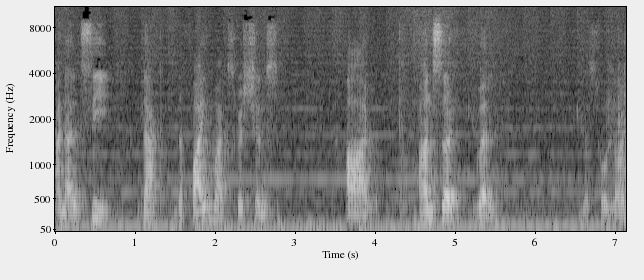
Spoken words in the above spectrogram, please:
and i'll see that the 5 marks questions are answered well just hold on.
